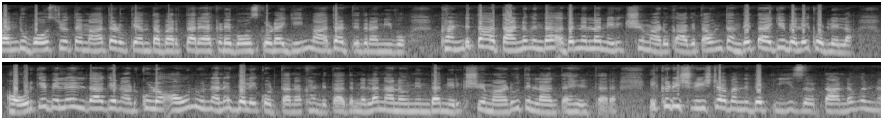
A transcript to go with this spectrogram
ಬಂದು ಬಾಸ್ ಜೊತೆ ಮಾತಾಡೋಕೆ ಅಂತ ಬರ್ತಾರೆ. ಆ ಕಡೆ ಬಾಸ್ ಕೂಡ ಏನು ಮಾತಾಡ್ತಿದ್ರ ನೀವು? ಖಂಡಿತ ಆ ತಾಂಡವಿಂದ ಅದನ್ನೆಲ್ಲ ನಿರೀಕ್ಷೆ ಮಾಡೋಕ್ಕಾಗುತ್ತೆ ಅವ್ನ ತಂದೆ ತಾಯಿಗೆ ಬೆಲೆ ಕೊಡಲಿಲ್ಲ. ಅವ್ರಿಗೆ ಬೆಲೆ ಇಲ್ದಾಗೆ ನಡ್ಕೊಳ್ಳೋ ಅವನು ನನಗೆ ಬೆಲೆ ಕೊಡ್ತಾನೆ. ಖಂಡಿತ ಅದನ್ನೆಲ್ಲ ನಾನು ಅವನಿಂದ ನಿರೀಕ್ಷೆ ಮಾಡುವುದಿಲ್ಲ ಅಂತ ಹೇಳ್ತಾರೆ. ಈ ಕಡೆ ಶ್ರೇಷ್ಠ ಬಂದಿದೆ. ಪ್ಲೀಸ್ ತಾಂಡವನ್ನ,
